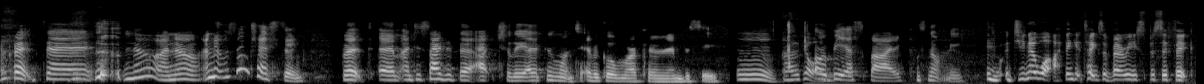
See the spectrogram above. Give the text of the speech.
but uh, no, I know, and it was interesting. But um, I decided that actually I didn't want to ever go and work in an embassy Go or be a spy. It's not me. Do you know what? I think it takes a very specific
